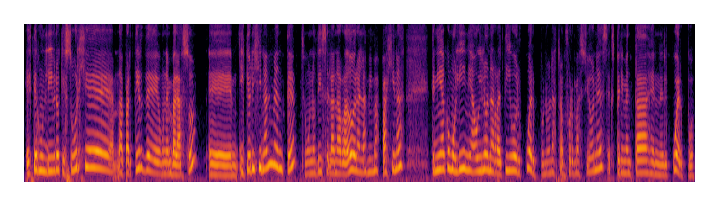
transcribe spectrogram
Este es un libro que surge a partir de un embarazo eh, y que originalmente, según nos dice la narradora en las mismas páginas, tenía como línea o hilo narrativo el cuerpo, ¿no? las transformaciones experimentadas en el cuerpo.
